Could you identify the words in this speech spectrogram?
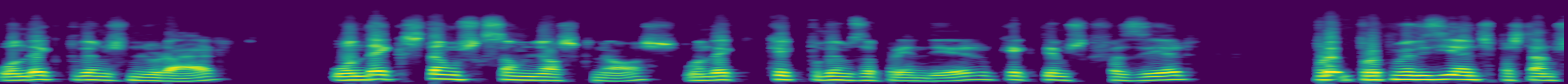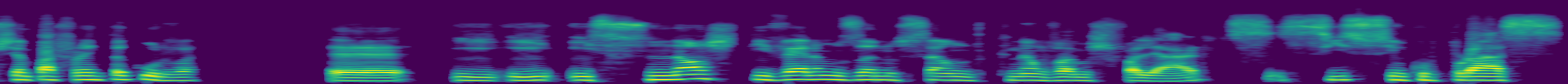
onde é que podemos melhorar, onde é que estão os que são melhores que nós, onde é que, o que é que podemos aprender, o que é que temos que fazer, para, como eu dizia antes, para estarmos sempre à frente da curva. Uh, e, e, e, se nós tivermos a noção de que não vamos falhar, se, se, isso se incorporasse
